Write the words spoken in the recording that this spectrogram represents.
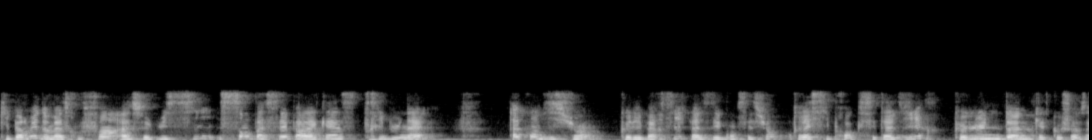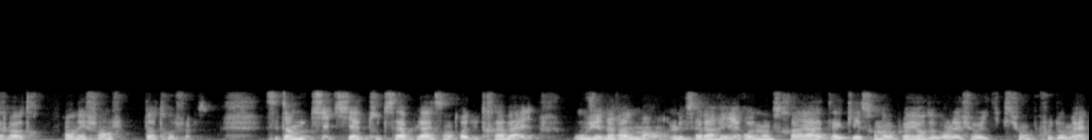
qui permet de mettre fin à celui-ci sans passer par la case tribunal, à condition que les parties fassent des concessions réciproques, c'est-à-dire que l'une donne quelque chose à l'autre en échange d'autres choses. C'est un outil qui a toute sa place en droit du travail, où généralement le salarié renoncera à attaquer son employeur devant la juridiction prud'homale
